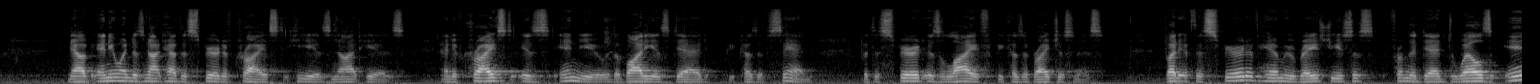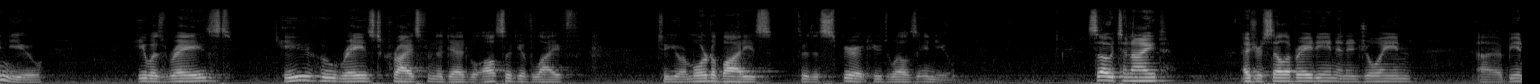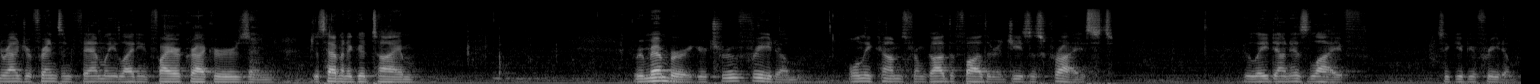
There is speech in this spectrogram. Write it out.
Now, if anyone does not have the Spirit of Christ, he is not his. And if Christ is in you, the body is dead because of sin, but the Spirit is life because of righteousness. But if the Spirit of Him who raised Jesus from the dead dwells in you, He was raised. He who raised Christ from the dead will also give life to your mortal bodies through the Spirit who dwells in you. So, tonight, as you're celebrating and enjoying uh, being around your friends and family, lighting firecrackers, and just having a good time, remember your true freedom only comes from God the Father and Jesus Christ, who laid down his life to give you freedom.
